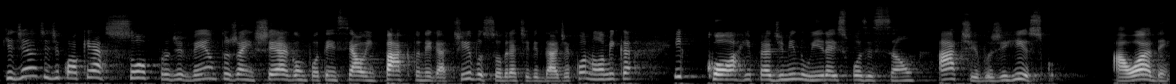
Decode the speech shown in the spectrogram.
que, diante de qualquer sopro de vento, já enxerga um potencial impacto negativo sobre a atividade econômica e corre para diminuir a exposição a ativos de risco. A ordem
